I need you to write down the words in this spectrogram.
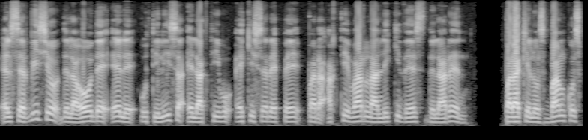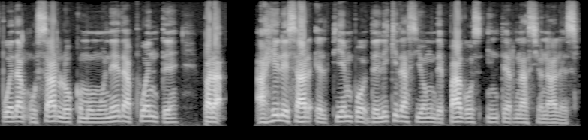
El servicio de la ODL utiliza el activo XRP para activar la liquidez de la red, para que los bancos puedan usarlo como moneda puente para agilizar el tiempo de liquidación de pagos internacionales.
